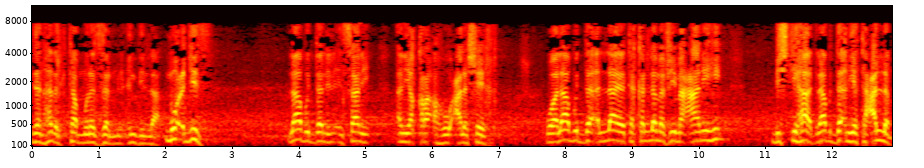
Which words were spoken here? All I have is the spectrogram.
إذا هذا الكتاب منزل من عند الله. معجز. لا بد للإنسان أن يقرأه على شيخ ولا بد أن لا يتكلم في معانيه باجتهاد لا بد أن يتعلم.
